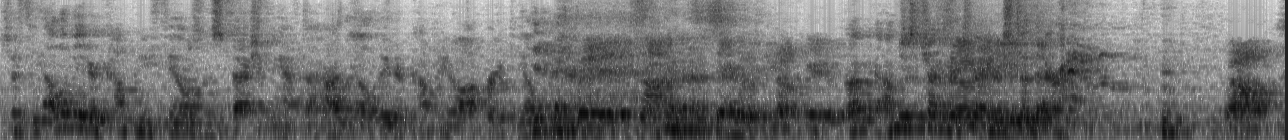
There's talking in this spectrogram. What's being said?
So if the elevator company fails inspection, we have to hire the elevator company to operate the elevator? Yeah, But it's not necessarily the elevator. Okay, I'm just trying to make sure I understood that right. Well,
